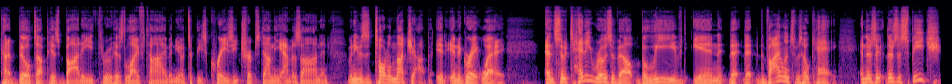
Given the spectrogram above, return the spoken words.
kind of built up his body through his lifetime and, you know, took these crazy trips down the Amazon. And I mean, he was a total nut job in, in a great way. And so Teddy Roosevelt believed in that that the violence was okay. And there's a there's a speech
